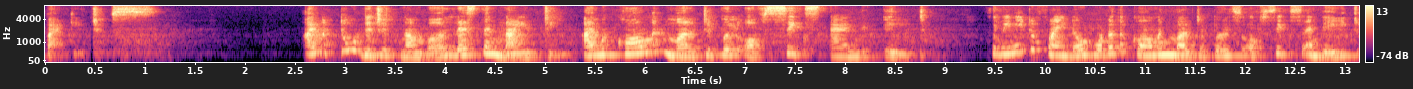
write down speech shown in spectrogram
packages. I'm a two-digit number less than 90. I'm a common multiple of 6 and 8. So we need to find out what are the common multiples of 6 and 8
